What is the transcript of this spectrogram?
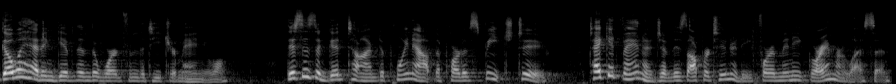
go ahead and give them the word from the teacher manual. This is a good time to point out the part of speech, too. Take advantage of this opportunity for a mini grammar lesson.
